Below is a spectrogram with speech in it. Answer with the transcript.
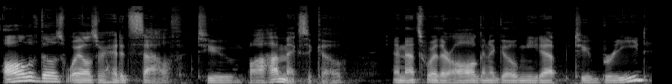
All of those whales are headed south to Baja, Mexico, and that's where they're all going to go meet up to breed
